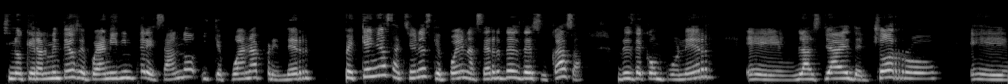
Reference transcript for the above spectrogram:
sino que realmente ellos se puedan ir interesando y que puedan aprender pequeñas acciones que pueden hacer desde su casa, desde componer eh, las llaves del chorro, eh,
